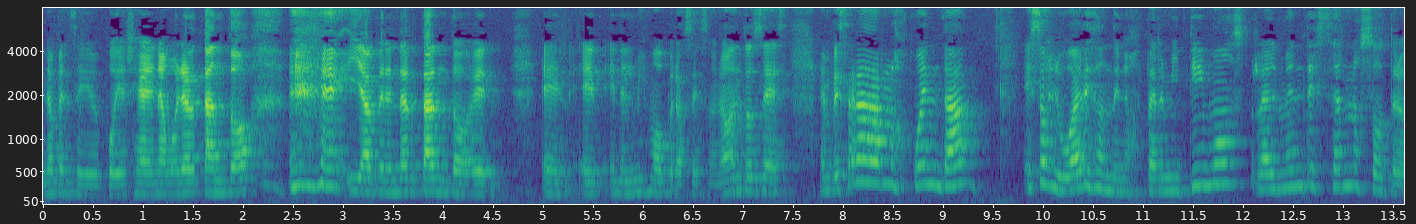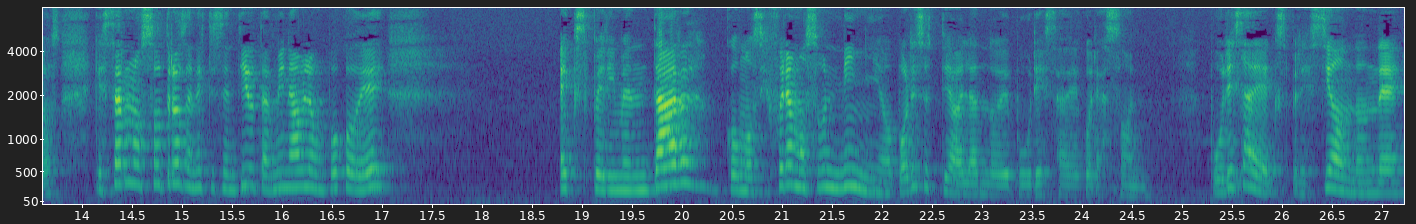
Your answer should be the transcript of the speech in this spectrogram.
No pensé que podía llegar a enamorar tanto y aprender tanto en, en, en el mismo proceso, ¿no? Entonces, empezar a darnos cuenta esos lugares donde nos permitimos realmente ser nosotros. Que ser nosotros en este sentido también habla un poco de experimentar como si fuéramos un niño. Por eso estoy hablando de pureza de corazón, pureza de expresión, donde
